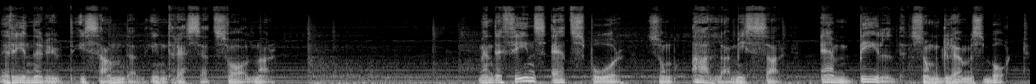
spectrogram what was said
rinner ut i sanden, intresset svalnar. Men det finns ett spår som alla missar. En bild som glöms bort.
